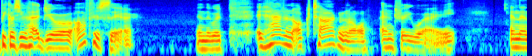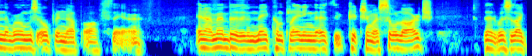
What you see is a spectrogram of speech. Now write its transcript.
because you had your office there, and there were it had an octagonal entryway, and then the rooms opened up off there. And I remember the maid complaining that the kitchen was so large that it was like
